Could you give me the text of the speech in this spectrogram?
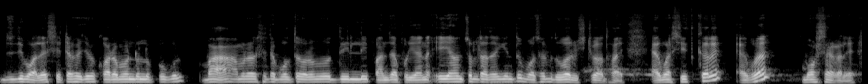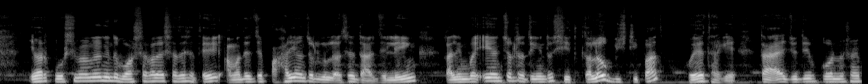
যদি বলে সেটা হয়ে যাবে করমণ্ডল উপকূল বা আমরা সেটা বলতে পারব দিল্লি, পাঞ্জাব, হরিয়ানা, এই অঞ্চলটাতে কিন্তু বছরে দুবার বৃষ্টিপাত হয়। একবার শীতকালে, একবার বর্ষাকালে। এবার পশ্চিমবঙ্গে কিন্তু বর্ষাকালের সাথে সাথে আমাদের যে পাহাড়ি অঞ্চলগুলো আছে, দার্জিলিং, কালিম্পং, এই অঞ্চলটাতে কিন্তু শীতকালেও বৃষ্টিপাত হয়ে থাকে। তাই যদি কোনো সময়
